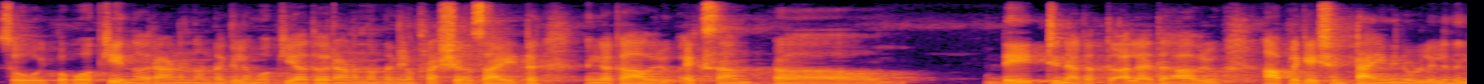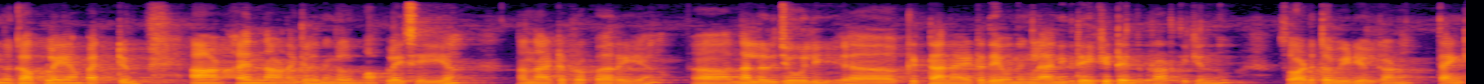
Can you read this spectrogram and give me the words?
സോ ഇപ്പോൾ വർക്ക് ചെയ്യുന്നവരാണെന്നുണ്ടെങ്കിലും വർക്ക് ചെയ്യാത്തവരാണെന്നുണ്ടെങ്കിലും ഫ്രഷേഴ്സായിട്ട് നിങ്ങൾക്ക് ആ ഒരു എക്സാം ഡേറ്റിനകത്ത് അതായത് ആ ഒരു ആപ്ലിക്കേഷൻ ടൈമിനുള്ളിൽ നിങ്ങൾക്ക് അപ്ലൈ ചെയ്യാൻ പറ്റും എന്നാണെങ്കിൽ നിങ്ങളും അപ്ലൈ ചെയ്യുക. നന്നായിട്ട് പ്രിപ്പയർ ചെയ്യുക. നല്ലൊരു ജോലി കിട്ടാനായിട്ട് ദൈവം നിങ്ങളെ അനുഗ്രഹിക്കട്ടെ എന്ന് പ്രാർത്ഥിക്കുന്നു. സോ അടുത്ത വീഡിയോയിൽ കാണാം. താങ്ക്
